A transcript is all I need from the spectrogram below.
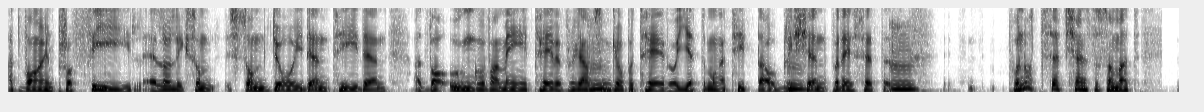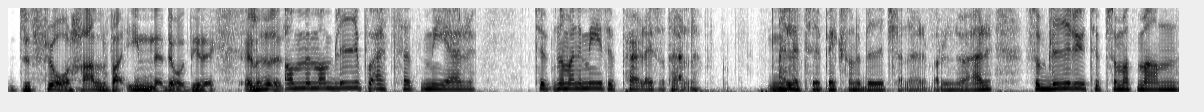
att vara en profil eller liksom som då i den tiden att vara ung och vara med i tv-program som går på tv och jättemånga tittar och bli känd på det sättet. På något sätt känns det som att du får halva inne då direkt, eller hur? Ja men man blir ju på ett sätt mer, typ när man är med i typ Paradise Hotel, Mm. eller typ Ex on the beach eller vad det nu är, så blir det ju typ som att man,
